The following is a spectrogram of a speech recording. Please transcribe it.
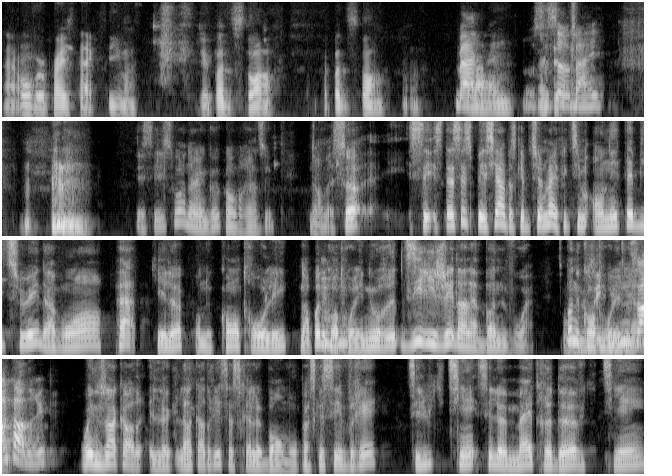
Un overpriced taxi, ouais. J'ai pas d'histoire. T'as pas d'histoire? Ben, Bye. c'est ça, bye. Et C'est l'histoire d'un gars comprends-tu? Non, mais ça, c'est c'est assez spécial parce qu'habituellement, effectivement, on est habitué d'avoir Pat qui est là pour nous contrôler. Non, pas nous Mhm. contrôler, nous rediriger dans la bonne voie. C'est pas Ou nous nous contrôler. Nous encadrer. Oui, nous encadrer. Le- L'encadrer, ce serait le bon mot. Parce que c'est vrai, c'est lui qui tient, c'est le maître d'œuvre qui tient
